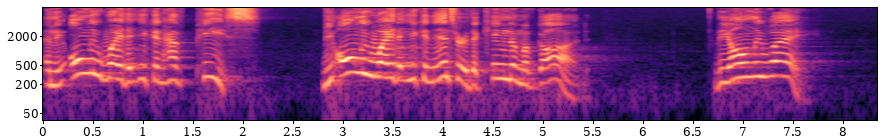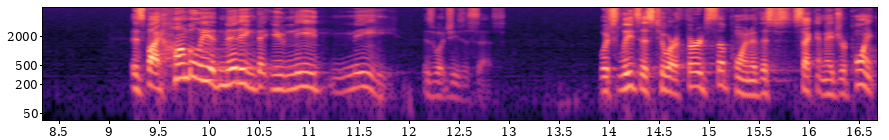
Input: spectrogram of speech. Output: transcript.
And the only way that you can have peace, the only way that you can enter the kingdom of God, the only way is by humbly admitting that you need me, is what Jesus says. Which leads us to our third subpoint of this second major point.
